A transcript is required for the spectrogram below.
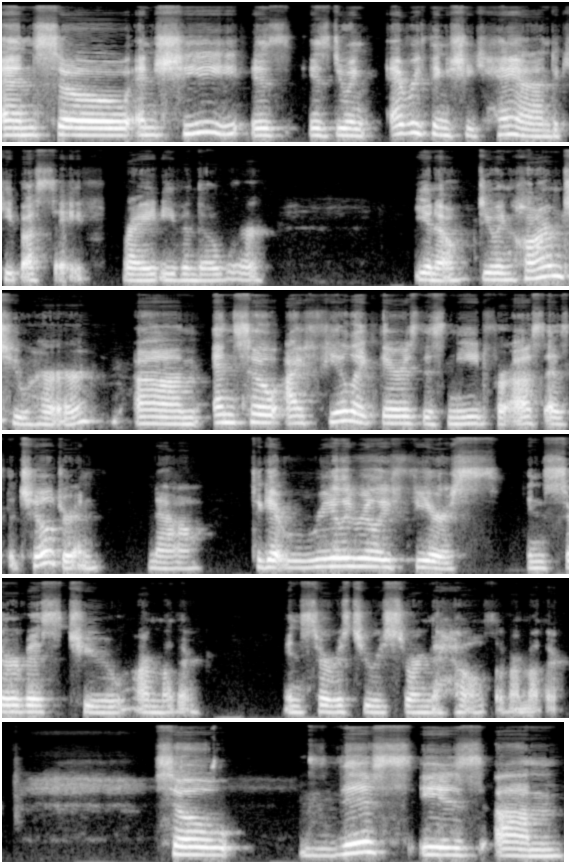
And so and she is is doing everything she can to keep us safe right? Even though we're you know doing harm to her. Um, and so i feel like there is this need for us as the children now to get really, really fierce in service to our mother, in service to restoring the health of our mother. So this is um,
